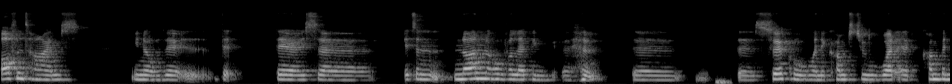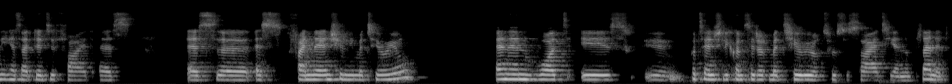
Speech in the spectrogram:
oftentimes you know there the, there's a it's a non-overlapping circle when it comes to what a company has identified as as uh, as financially material and then what is uh, potentially considered material to society and the planet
